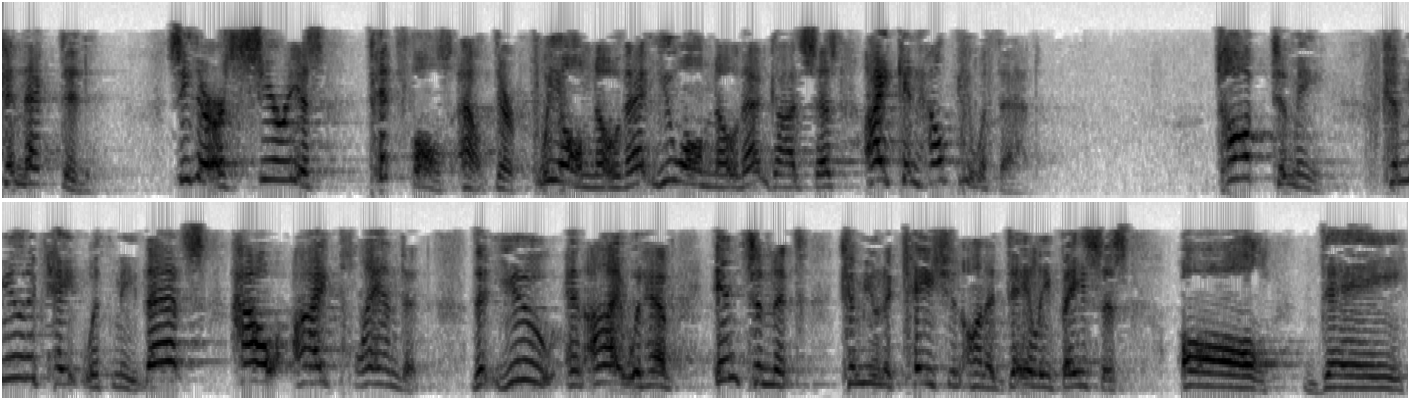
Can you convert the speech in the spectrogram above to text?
connected. See, there are serious pitfalls out there. We all know that. You all know that. God says, I can help you with that. Talk to me. Communicate with me. That's how I planned it. That you and I would have intimate communication on a daily basis all day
